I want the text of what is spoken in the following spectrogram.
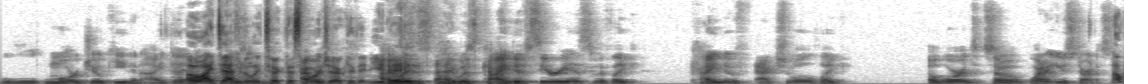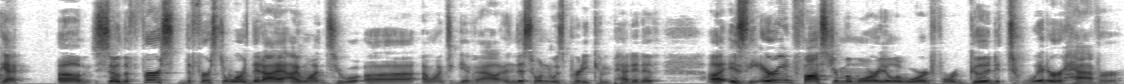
l- more jokey than I did. oh, I was definitely a- took this I more was- jokey than you did I was I was kind of serious with like kind of actual like awards. So why don't you start us? Okay. Um, so the first the first award that I, I want to uh, I want to give out, and this one was pretty competitive, uh, is the Arian Foster Memorial Award for Good Twitter Haver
